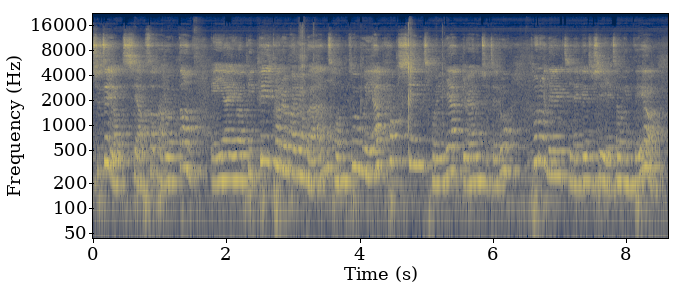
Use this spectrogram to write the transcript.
주제 역시 앞서 다뤘던 AI와 빅데이터를 활용한 전통의학 혁신 전략이라는 주제로 토론을 진행해 주실 예정인데요.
